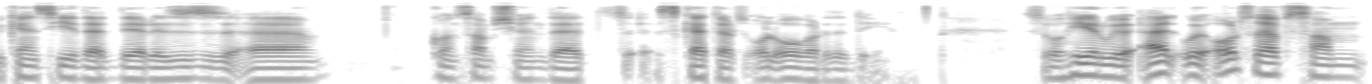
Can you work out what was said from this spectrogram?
we can see that there is uh, consumption that scatters all over the day. So here we, we also have some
